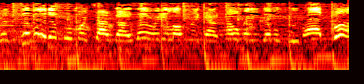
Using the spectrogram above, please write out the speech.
Let's double it up one more time, guys. I already lost my count how many doubles we've had, but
